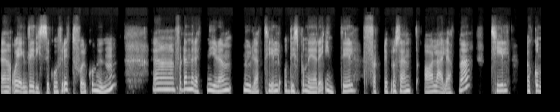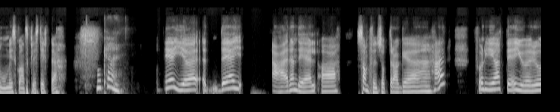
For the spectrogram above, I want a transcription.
eh, og egentlig risikofritt for kommunen. Eh, for den retten gir dem mulighet til å disponere inntil 40% av leilighetene til økonomisk vanskeligstilte. Okay. Det, gjør, det er en del av samfunnsoppdraget her. Fordi at det gjør, jo,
